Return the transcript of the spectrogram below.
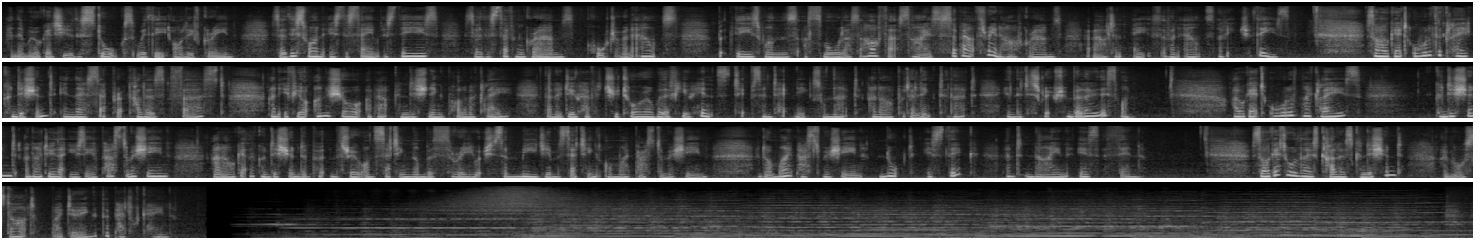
and then we're going to do the stalks with the olive green. So this one is the same as these, so the seven grams, quarter of an ounce, but these ones are smaller, so half that size, so about three and a half grams, about an eighth of an ounce of each of these. So I'll get all of the clay conditioned in their separate colours first, and if you're unsure about conditioning polymer clay, then I do have a tutorial with a few hints, tips and techniques on that, and I'll put a link to that in the description below this one. I will get all of my clays conditioned and I do that using a pasta machine and I'll get them conditioned and put them through on setting number three which is a medium setting on my pasta machine and on my pasta machine naught is thick and nine is thin. So I'll get all those colours conditioned and we'll start by doing the petal cane.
